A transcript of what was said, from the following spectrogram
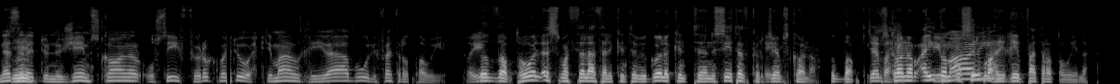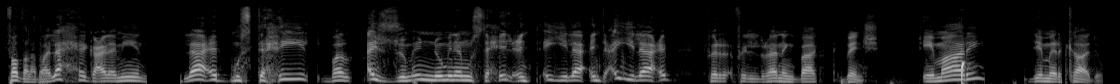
نزلت إنه جيمس كونر أصيب في ركبته واحتمال غيابه لفترة طويلة. طيب؟ بالضبط هو الاسم الثلاثة اللي كنت بقوله كنت نسيت أذكر إيه. جيمس كونر. بالضبط جيمس صحيح. كونر أيضا إيماري- أصيب راح يغيب فترة طويلة. تفضل عبد فلحق على مين؟ لاعب مستحيل بل أجزم إنه من المستحيل عند أي لاعب عند أي لاعب في في ال running back bench إيماري دي ميركادو.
